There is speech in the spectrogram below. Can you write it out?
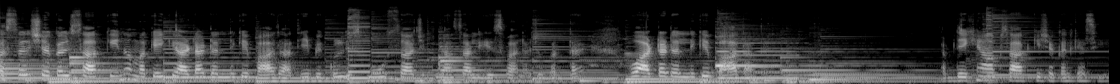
असल शक्ल साग की ना, मकई के आटा डलने के बाद आती है, बिल्कुल स्मूथ सा चिकना सा लेस वाला जो बनता है, वो आटा डलने के बाद आता है। अब देखें आप साग की शक्ल कैसी है।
